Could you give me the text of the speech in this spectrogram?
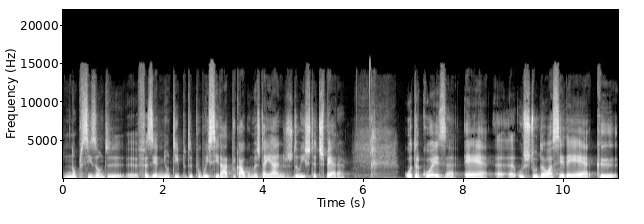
não precisam de uh, fazer nenhum tipo de publicidade, porque algumas têm anos de lista de espera. Outra coisa é uh, o estudo da OCDE que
